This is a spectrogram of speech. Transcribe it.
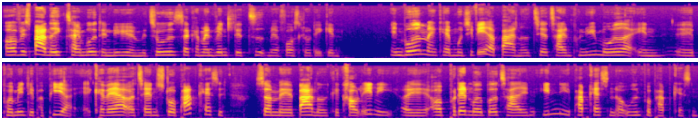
Og hvis barnet ikke tager imod den nye metode, så kan man vente lidt tid med at foreslå det igen. En måde, man kan motivere barnet til at tegne på nye måder end øh, på almindelige papir, kan være at tage en stor papkasse, som øh, barnet kan kravle ind i, og, øh, og på den måde både tage ind i papkassen og uden på papkassen.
